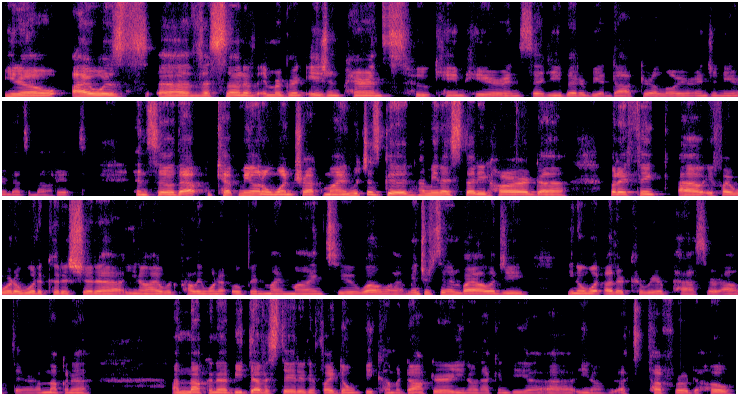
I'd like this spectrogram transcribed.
you know, I was uh, the son of immigrant Asian parents who came here and said, "You better be a doctor, a lawyer, engineer." That's about it. And so that kept me on a one-track mind, which is good. I mean, I studied hard. Uh, but I think uh, if I were to woulda, coulda, shoulda, you know, I would probably want to open my mind to, well, I'm interested in biology. You know, what other career paths are out there? I'm not gonna, I'm not gonna be devastated if I don't become a doctor. You know, that can be a, a you know a tough road to hoe.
